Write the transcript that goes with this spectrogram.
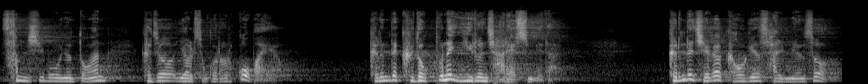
35년 동안 그저 열 손가락으로 꼽아요. 그런데 그 덕분에 일은 잘했습니다. 그런데 제가 거기에 살면서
